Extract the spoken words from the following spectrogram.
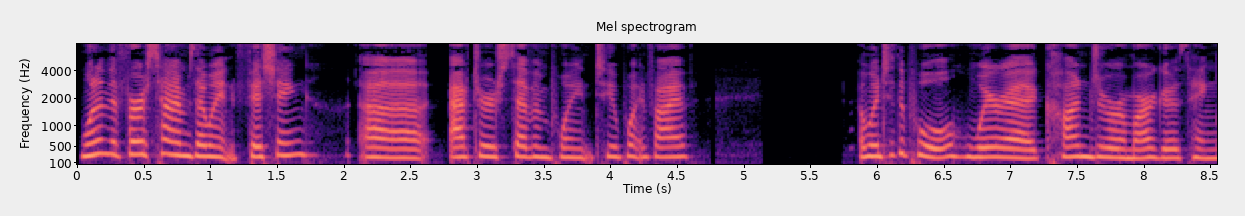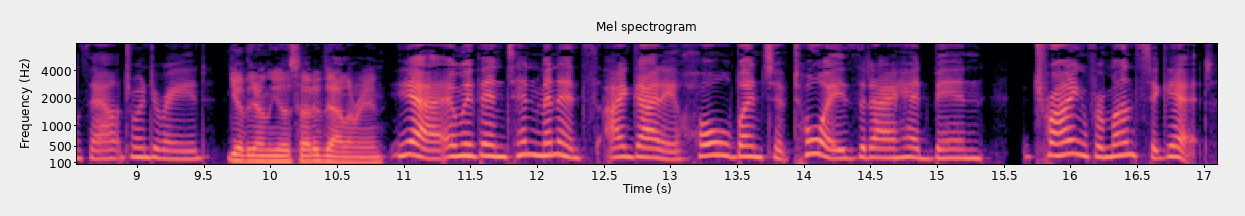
One of the first times I went fishing uh, after 7.2.5, I went to the pool where uh, Conjurer Margoss hangs out, joined a raid. Yeah, they're on the other side of Dalaran. Yeah, and within 10 minutes, I got a whole bunch of toys that I had been trying for months to get.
